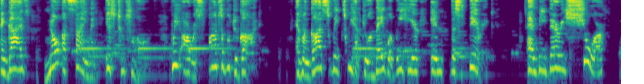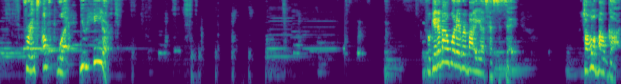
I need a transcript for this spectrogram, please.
And guys, no assignment is too small. We are responsible to God. And when God speaks, we have to obey what we hear in the spirit and be very sure, friends, of what you hear. Forget about what everybody else has to say. It's all about God.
